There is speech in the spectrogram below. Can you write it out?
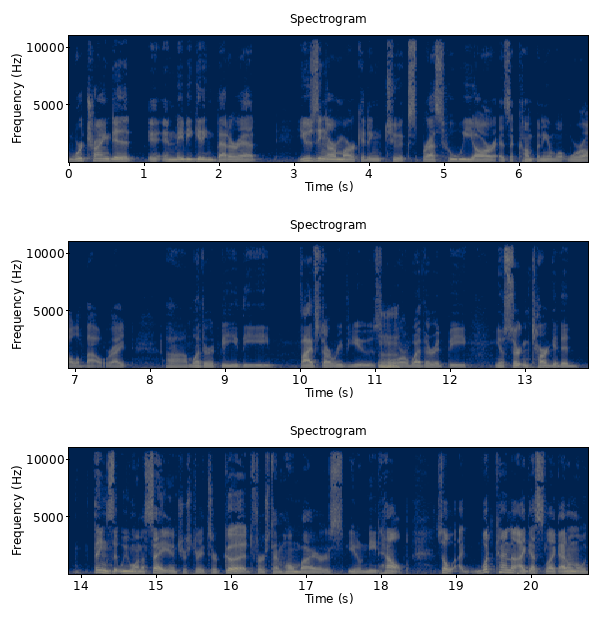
we're trying to and maybe getting better at using our marketing to express who we are as a company and what we're all about, right? Um, whether it be the five star reviews Mhm. or whether it be you know certain targeted things that we want to say. Interest rates are good. First time home buyers you know need help. So what kind of I guess like I don't know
